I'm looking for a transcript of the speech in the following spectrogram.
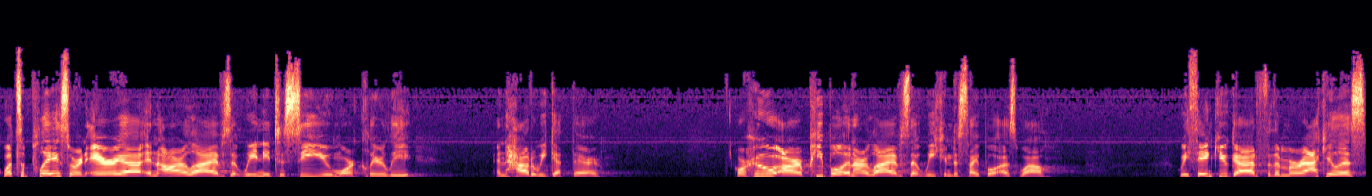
What's a place or an area in our lives that we need to see you more clearly? And how do we get there? Or who are people in our lives that we can disciple as well? We thank you, God, for the miraculous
